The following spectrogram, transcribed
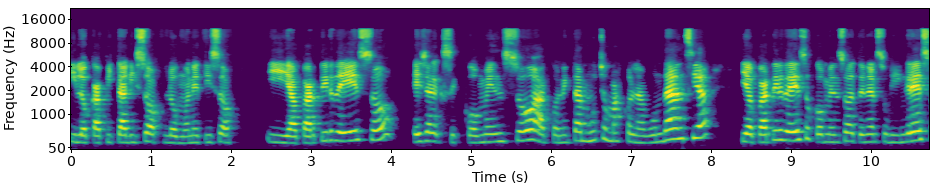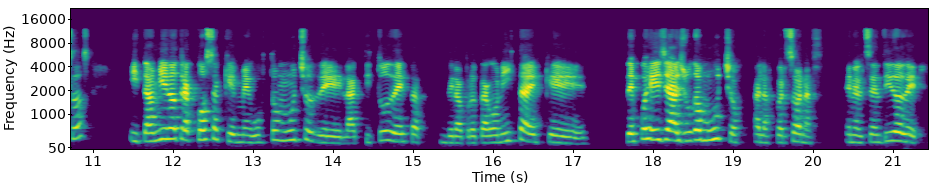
y lo capitalizó, lo monetizó. Y a partir de eso, ella se comenzó a conectar mucho más con la abundancia y a partir de eso comenzó a tener sus ingresos. Y también otra cosa que me gustó mucho de la actitud de, esta, de la protagonista es que después ella ayudó mucho a las personas, en el sentido de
